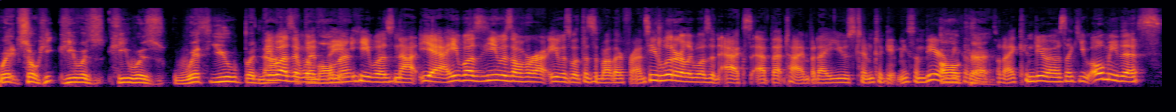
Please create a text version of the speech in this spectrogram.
Wait, so he he was he was with you, but not he wasn't the with me. He was not. Yeah, he was. He was over. He was with some other friends. He literally was an ex at that time, but I used him to get me some beer Okay. because that's what I can do. I was like, "You owe me this."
